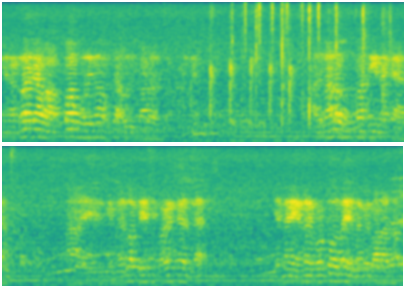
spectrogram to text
என் நடராஜா அவன் அப்பா மூலியமா வந்து அவருக்கு பாலா அதனால வந்து பாத்தீங்கன்னாக்கா நான் எனக்கு நல்லா பேசி பழக்கம் இல்லை. என்ன என்னை பொறுத்தவரை எல்லாமே பாலா தான்.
